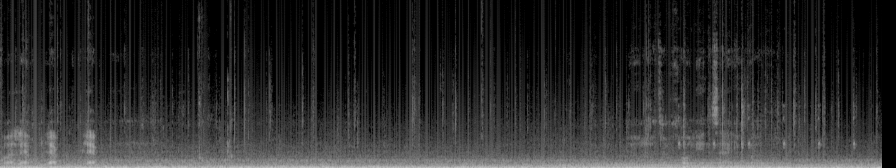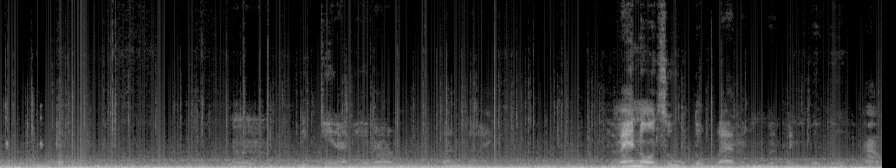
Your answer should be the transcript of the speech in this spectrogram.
ฟ้าแลบแลบแลบเดี๋ยวเราจะเข้าเลนซ้ายดีกว่า ๆอืมอีกกี่นาทีนะกลับบ้านได้เห็นไหมโนนสูงตกแล้วนะมันเป็นเบอร์เบอร์อ้าว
